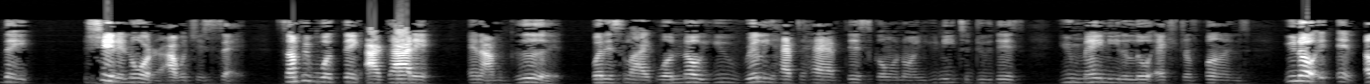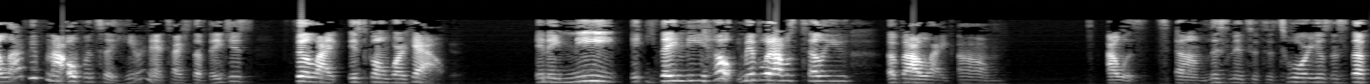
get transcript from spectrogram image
they shit in order. I would just say some people would think I got it and I'm good, but it's like, well, no, you really have to have this going on. You need to do this. You may need a little extra funds. You know, it, it, a lot of people not open to hearing that type of stuff. They just feel like it's gonna work out, and they need they need help. Remember what I was telling you about? Like, um, I was um, listening to tutorials and stuff.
